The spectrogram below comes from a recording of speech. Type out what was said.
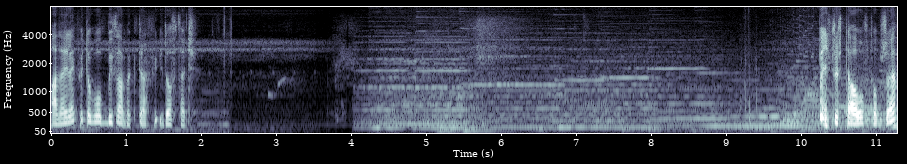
A najlepiej to byłoby zamek trafi dostać. Pięć kryształów, dobrze.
